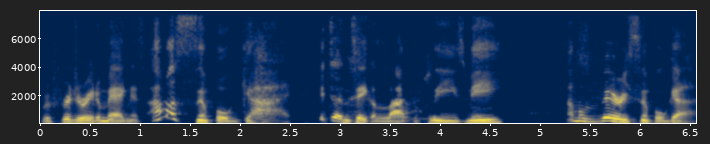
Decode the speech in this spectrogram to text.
Refrigerator magnets. I'm a simple guy. It doesn't take a lot to please me. I'm a very simple guy.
